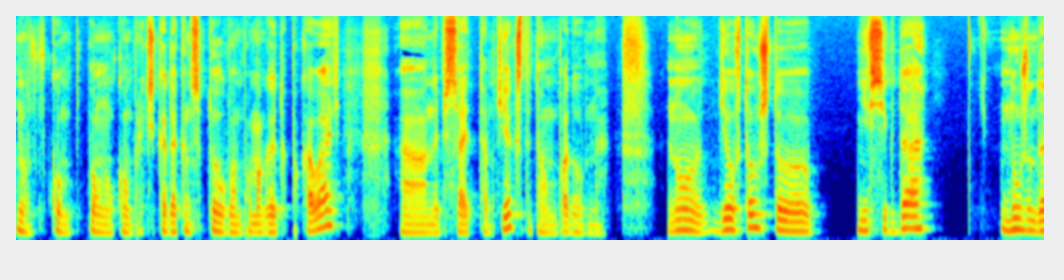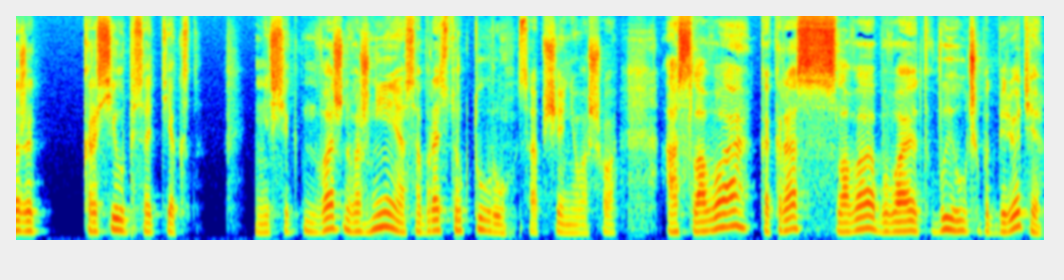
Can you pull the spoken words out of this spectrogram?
Ну, в комп, полном комплексе. Когда концептолог вам помогает упаковать, э, написать там текст и тому подобное. Но дело в том, что не всегда нужно даже красиво писать текст. Не всегда, важно, важнее собрать структуру сообщения вашего. А слова, как раз слова бывают, вы лучше подберете,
